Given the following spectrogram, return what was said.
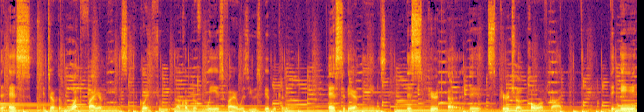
The S, in terms of what fire means, going through a couple of ways fire was used biblically. S there means the spirit, uh, the spiritual power of God. The A,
